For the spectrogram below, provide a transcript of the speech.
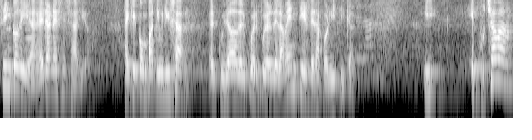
cinco días, era necesario. Hay que compatibilizar el cuidado del cuerpo y el de la mente y el de la política. Y escuchaba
